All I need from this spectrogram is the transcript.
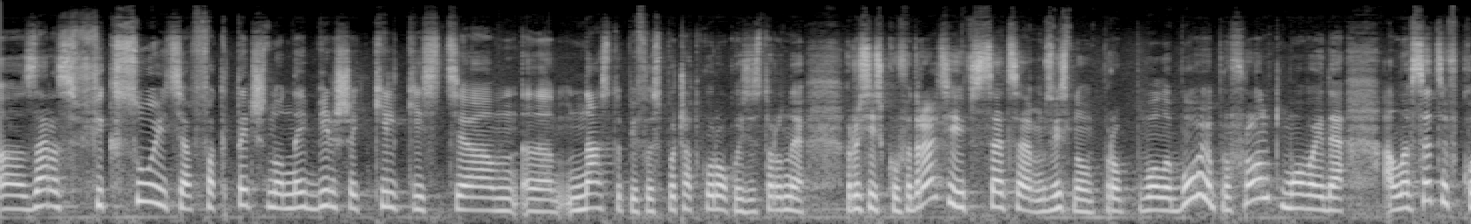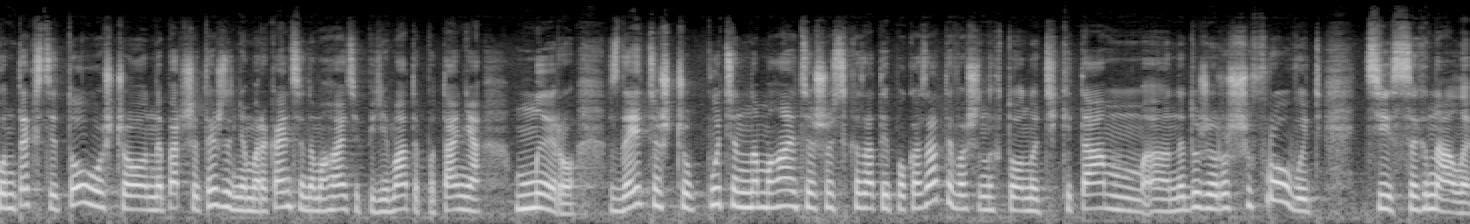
е, зараз фіксується фактично найбільша кількість е, е, наступів із початку року зі сторони Російської Федерації. Все це, звісно, про поле бою, про фронт мова йде, але все це в контексті того, що не перший тиждень американці намагаються підіймати питання миру. Здається, що Путін намагається щось сказати і показати Вашингтону, тільки там не дуже розшифровують ці сигнали.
